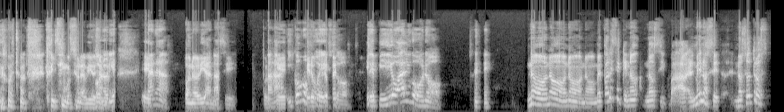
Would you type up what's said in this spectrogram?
hicimos una Con videollamada. Eh, Oriana. con Oriana, Ah. sí. Porque. ¿Y cómo pero- fue pero- eso? ¿Te pidió algo o no? No, no, no, no. Me parece que no, no, sí, va, al menos eh, nosotros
